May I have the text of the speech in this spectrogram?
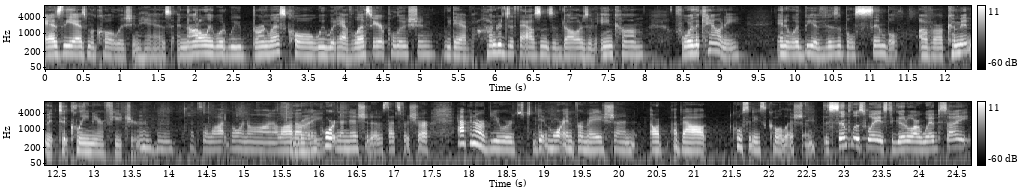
as the Asthma Coalition has. And not only would we burn less coal, we would have less air pollution, we'd have hundreds of thousands of dollars of income for the county, and it would be a visible symbol of our commitment to clean air future. Mm -hmm. That's a lot going on, a lot of right. important initiatives, that's for sure. How can our viewers get more information about Cool Cities Coalition? The simplest way is to go to our website,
